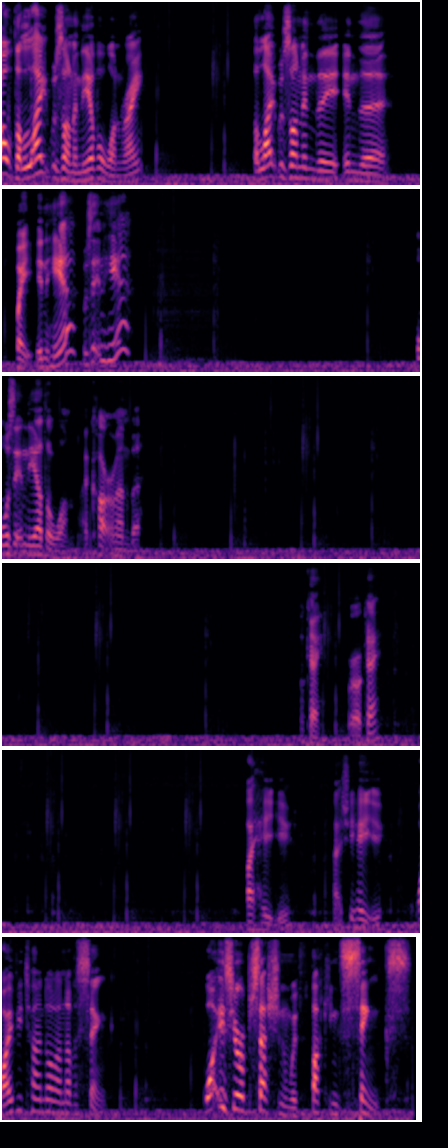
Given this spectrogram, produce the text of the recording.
Oh, the light was on in the other one, right? The light was on in the, in the... Wait, in here? Was it in here? Or was it in the other one? I can't remember. Okay, we're okay. I hate you. I actually hate you. Why have you turned on another sink? What is your obsession with fucking sinks?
